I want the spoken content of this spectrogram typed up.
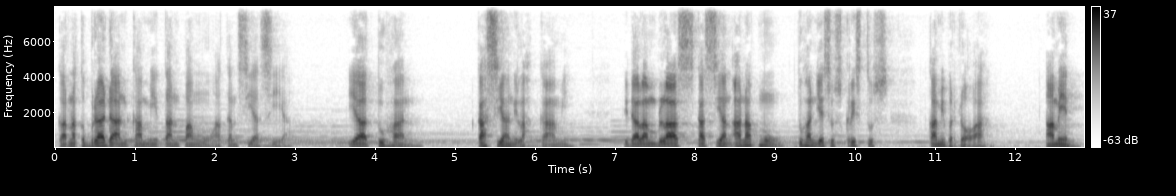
karena keberadaan kami tanpamu akan sia-sia. Ya Tuhan, kasihanilah kami. Di dalam belas kasihan anakmu, Tuhan Yesus Kristus, kami berdoa. Amin.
